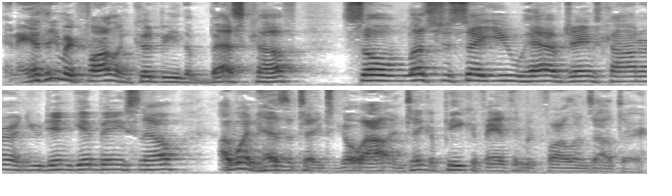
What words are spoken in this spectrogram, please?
And Anthony McFarland could be the best cuff. So let's just say you have James Conner and you didn't get Benny Snell. I wouldn't hesitate to go out and take a peek if Anthony McFarland's out there.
